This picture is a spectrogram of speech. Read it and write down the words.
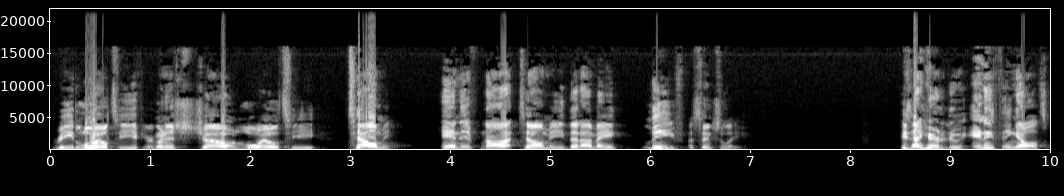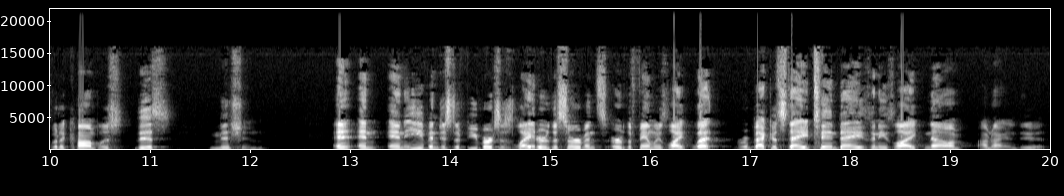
Read loyalty. If you're going to show loyalty, tell me. And if not, tell me that I may leave, essentially. He's not here to do anything else but accomplish this mission. And, and, and even just a few verses later, the servants or the family's like, let Rebecca stay 10 days. And he's like, no, I'm, I'm not going to do it.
